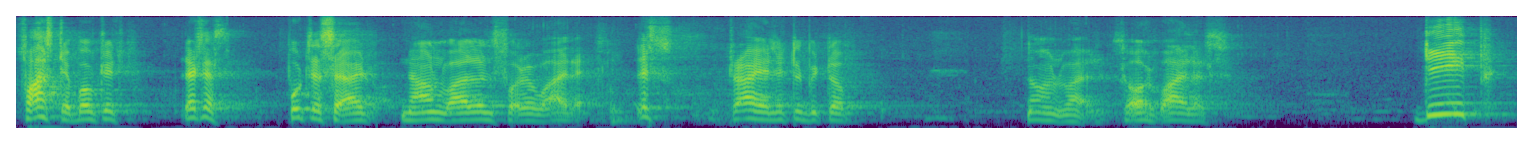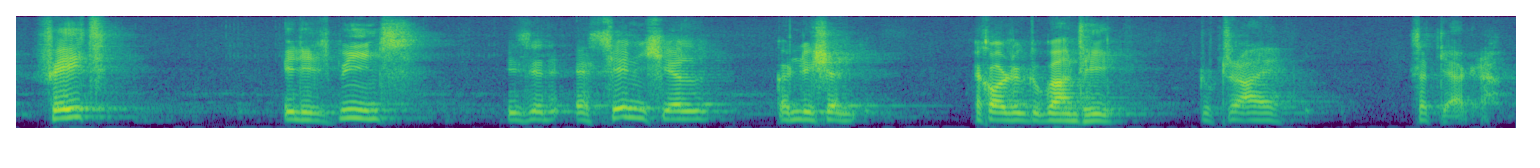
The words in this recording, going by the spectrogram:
fast about it, let us put aside non-violence for a while. Let's try a little bit of non-violence or violence. Deep faith in his means is an essential condition according to Gandhi, to try satyagraha.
